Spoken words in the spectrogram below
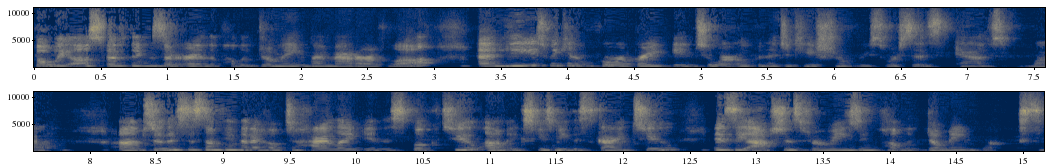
But we also have things that are in the public domain by matter of law, and these we can incorporate into our open educational resources as well. Um, so this is something that I hope to highlight in this book too, um, excuse me, this guide too, is the options for reusing public domain works.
